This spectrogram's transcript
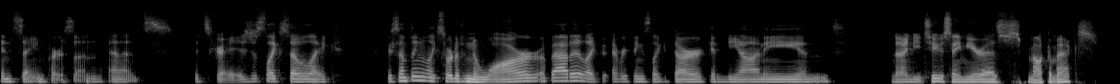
insane person, and it's it's great. It's just like so like there's something like sort of noir about it. Like everything's like dark and neon-y and 92, same year as Malcolm X.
